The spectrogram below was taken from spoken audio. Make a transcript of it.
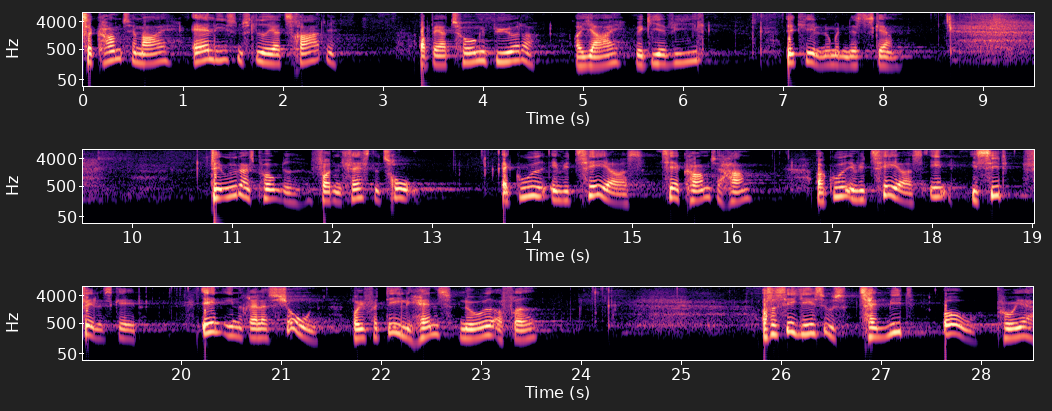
Så kom til mig, alle I, som slider jer trætte og bærer tunge byrder, og jeg vil give jer hvile. Ikke helt nu med den næste skærm. Det er udgangspunktet for den kristne tro, at Gud inviterer os til at komme til ham, og Gud inviterer os ind i sit fællesskab, ind i en relation, hvor vi fordeler hans nåde og fred. Og så siger Jesus, tag mit å på jer.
